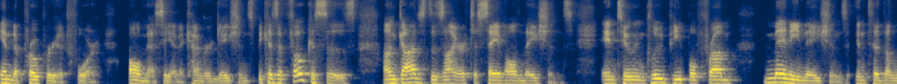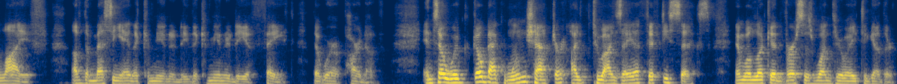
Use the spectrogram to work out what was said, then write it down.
and appropriate for all Messianic congregations because it focuses on God's desire to save all nations and to include people from many nations into the life of the Messianic community, the community of faith that we're a part of. And so we'll go back one chapter to Isaiah 56, and we'll look at verses one through eight together.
